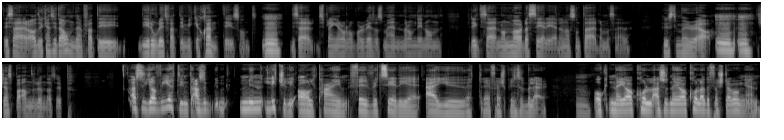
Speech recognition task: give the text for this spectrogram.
Det är så här, ja, du kan titta om den för att det är, det är roligt för att det är mycket skämt i och sånt. Mm. Det, är så här, det spelar ingen roll om vad du vet vad som händer, men om det är någon, riktigt så här, någon mördarserie eller något sånt där, där man så här, Who's the murderer? Ja, Mm, mm. det känns bara annorlunda typ. Alltså jag vet inte, alltså, min literally all time favorite serie är ju vet du, Fresh Prince of Bel-Air. Mm. Och när jag, koll, alltså när jag kollade första gången,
